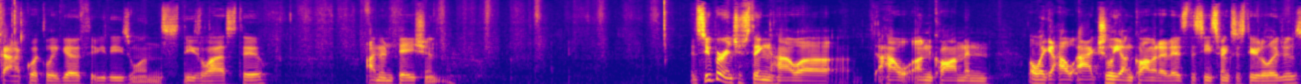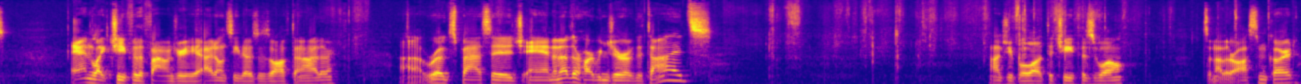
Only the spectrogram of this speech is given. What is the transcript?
Kind of quickly go through these ones, these last two. I'm impatient. It's super interesting how uh, how uncommon, like how actually uncommon it is to see Sphinx's tutelages, and like Chief of the Foundry. I don't see those as often either. Uh, Rogue's Passage and another Harbinger of the Tides. I'll actually pull out the Chief as well. It's another awesome card.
